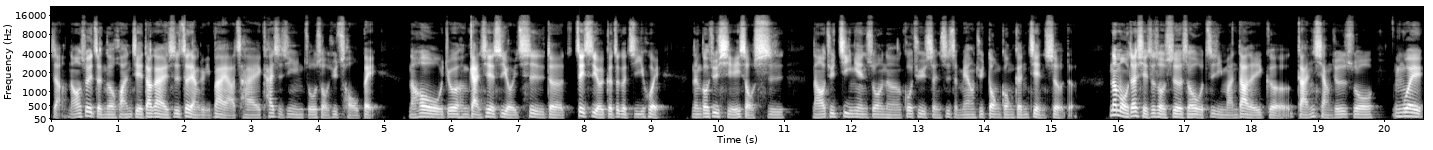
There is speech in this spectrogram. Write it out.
这样。然后，所以整个环节大概也是这两个礼拜啊，才开始进行着手去筹备。然后，我就很感谢是有一次的这次有一个这个机会，能够去写一首诗。然后去纪念说呢，过去神是怎么样去动工跟建设的。那么我在写这首诗的时候，我自己蛮大的一个感想就是说，因为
